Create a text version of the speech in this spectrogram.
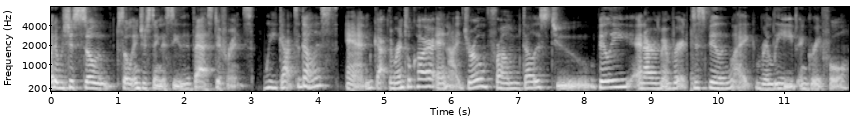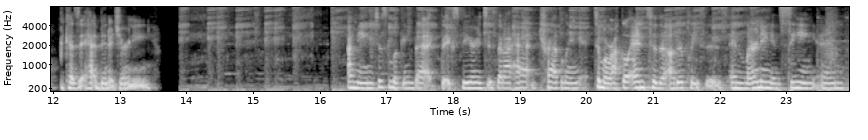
but it was just so so interesting to see the vast difference. We got to Dulles and we got the rental car and I drove from Dulles to Philly and I remember just feeling like relieved and grateful because it had been a journey. I mean, just looking back, the experiences that I had traveling to Morocco and to the other places and learning and seeing and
